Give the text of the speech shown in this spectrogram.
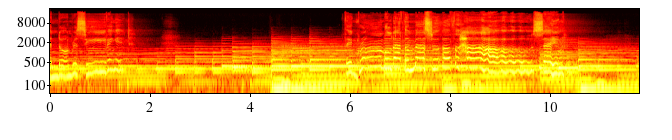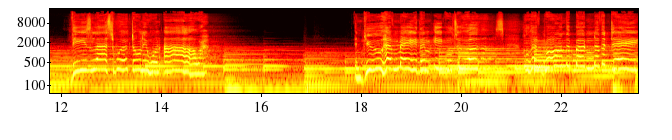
And on receiving it, they grumbled at the master of the house, saying, These last worked only one hour, and you have made them equal to us, who have borne the burden of the day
